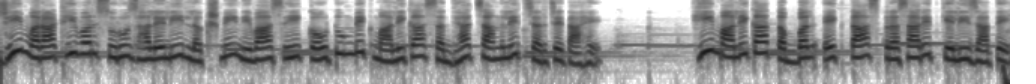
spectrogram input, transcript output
झी मराठीवर सुरू झालेली लक्ष्मी निवास ही कौटुंबिक मालिका सध्या चांगलीच चर्चेत आहे. ही मालिका तब्बल एक तास प्रसारित केली जाते.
